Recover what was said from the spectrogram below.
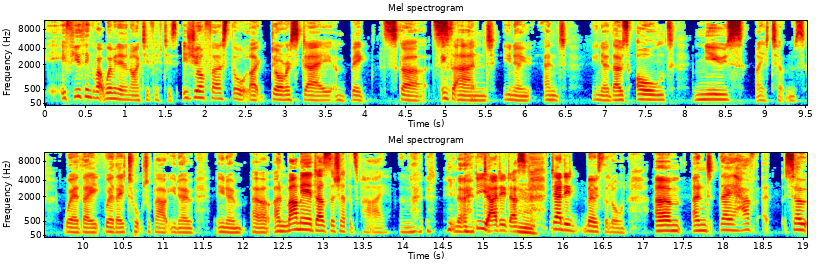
if you think about women in the 1950s, is your first thought like Doris Day and big skirts Exactly. and you know and you know those old news items where they where they talked about you know you know uh, and mummy does the shepherd's pie and you know daddy does daddy mows the lawn um and they have so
